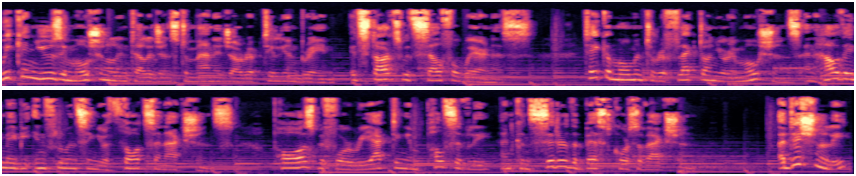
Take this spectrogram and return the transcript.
We can use emotional intelligence to manage our reptilian brain. It starts with self awareness. Take a moment to reflect on your emotions and how they may be influencing your thoughts and actions. Pause before reacting impulsively and consider the best course of action. Additionally,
